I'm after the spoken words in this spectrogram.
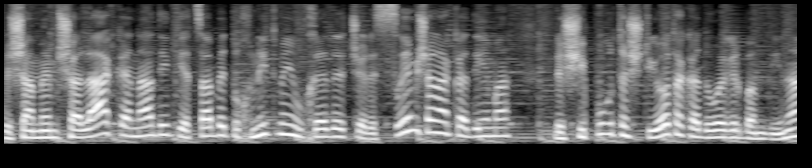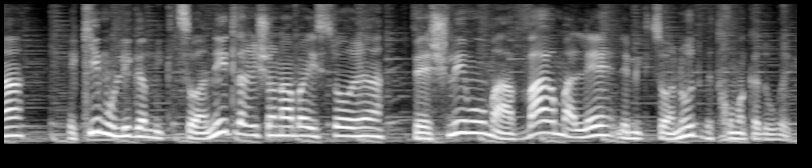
ושהממשלה הקנדית יצאה בתוכנית מיוחדת של 20 שנה קדימה לשיפור תשתיות הכדורגל במדינה, הקימו ליגה מקצוענית לראשונה בהיסטוריה, והשלימו מעבר מלא למקצוענות בתחום הכדורגל.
